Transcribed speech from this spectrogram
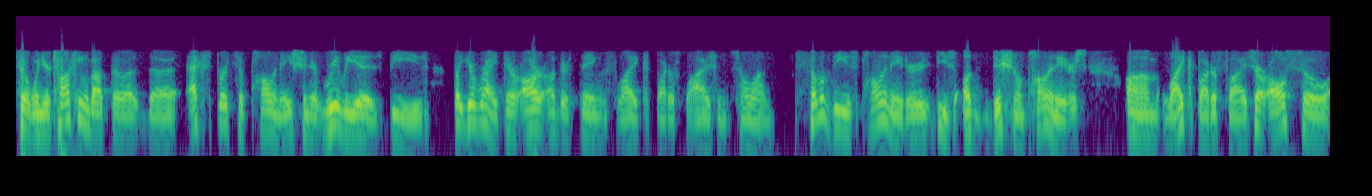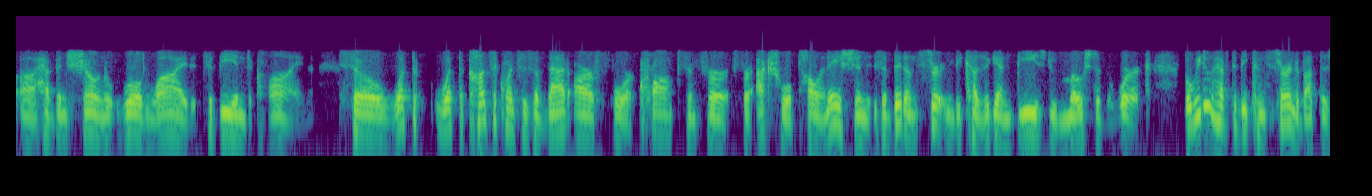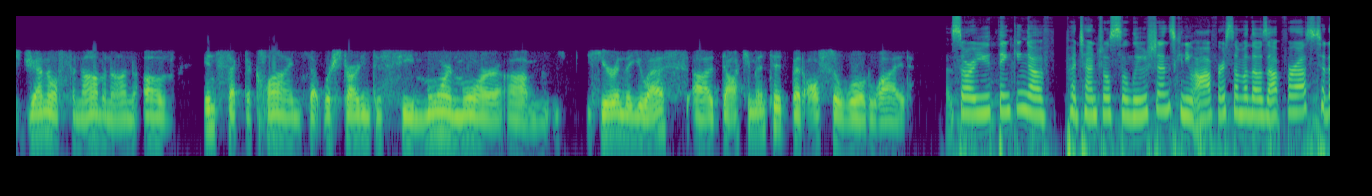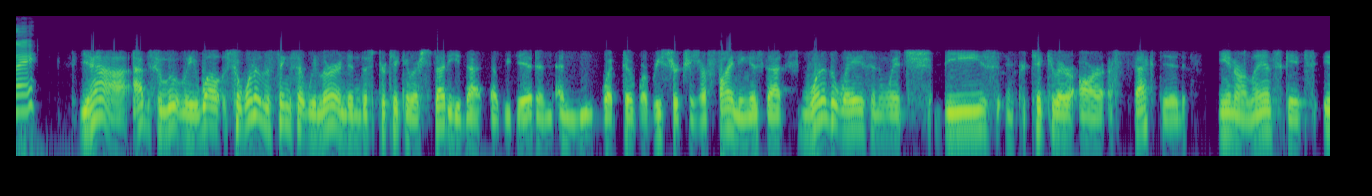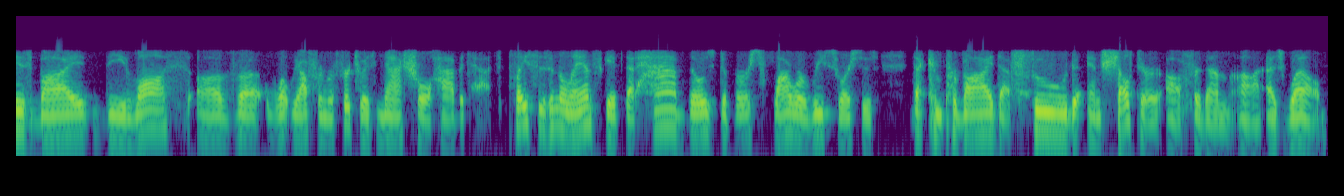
So when you're talking about the, the experts of pollination, it really is bees. But you're right, there are other things like butterflies and so on. Some of these pollinators, these additional pollinators, um, like butterflies, are also uh, have been shown worldwide to be in decline. So what the what the consequences of that are for crops and for, for actual pollination is a bit uncertain because again bees do most of the work. But we do have to be concerned about this general phenomenon of insect declines that we're starting to see more and more um, here in the U.S. Uh, documented, but also worldwide. So, are you thinking of potential solutions? Can you offer some of those up for us today? Yeah, absolutely. Well, so one of the things that we learned in this particular study that, that we did and, and what, uh, what researchers are finding is that one of the ways in which bees in particular are affected in our landscapes is by the loss of uh, what we often refer to as natural habitats, places in the landscape that have those diverse flower resources that can provide that food and shelter uh, for them uh, as well.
